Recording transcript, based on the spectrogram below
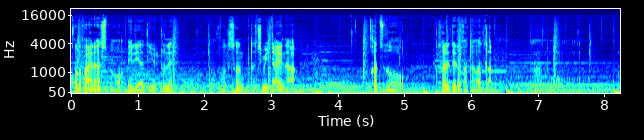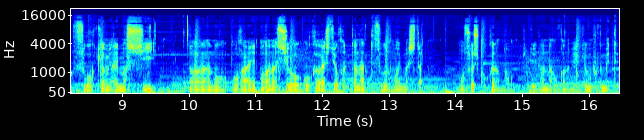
このファイナンスのエリアでいうとねこのさんたちみたいな活動されてる方々あのすごく興味ありますしあのおはお話をお伺いしてよかったなってすごい思いました。もう少し僕らもちょっといろんな他の勉強も含めて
